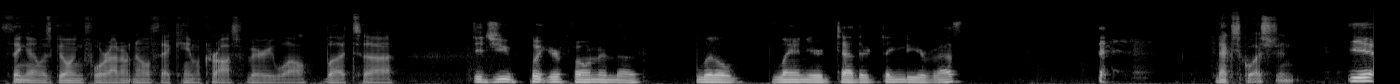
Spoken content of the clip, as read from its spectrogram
thing I was going for. I don't know if that came across very well, but uh, did you put your phone in the little lanyard tethered thing to your vest? Next question. Yeah.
